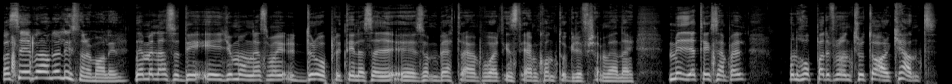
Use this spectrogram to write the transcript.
Vad säger våra andra lyssnare Malin? Nej men alltså det är ju många som har gjort dråpligt illa sig eh, som berättar även på vårt Instagramkonto Gry vänner. Mia till exempel, hon hoppade från en trottoarkant,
